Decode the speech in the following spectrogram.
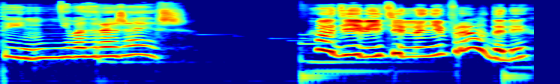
Ты не возражаешь? Удивительно, не правда ли?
